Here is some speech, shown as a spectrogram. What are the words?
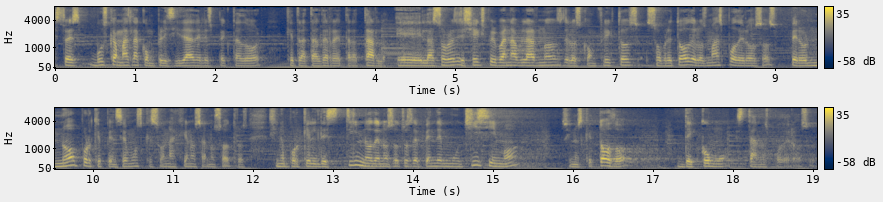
Esto es, busca más la complicidad del espectador que tratar de retratarlo. Eh, las obras de Shakespeare van a hablarnos de los conflictos, sobre todo de los más poderosos, pero no porque pensemos que son ajenos a nosotros, sino porque el destino de nosotros depende muchísimo, sino es que todo, de cómo están los poderosos,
